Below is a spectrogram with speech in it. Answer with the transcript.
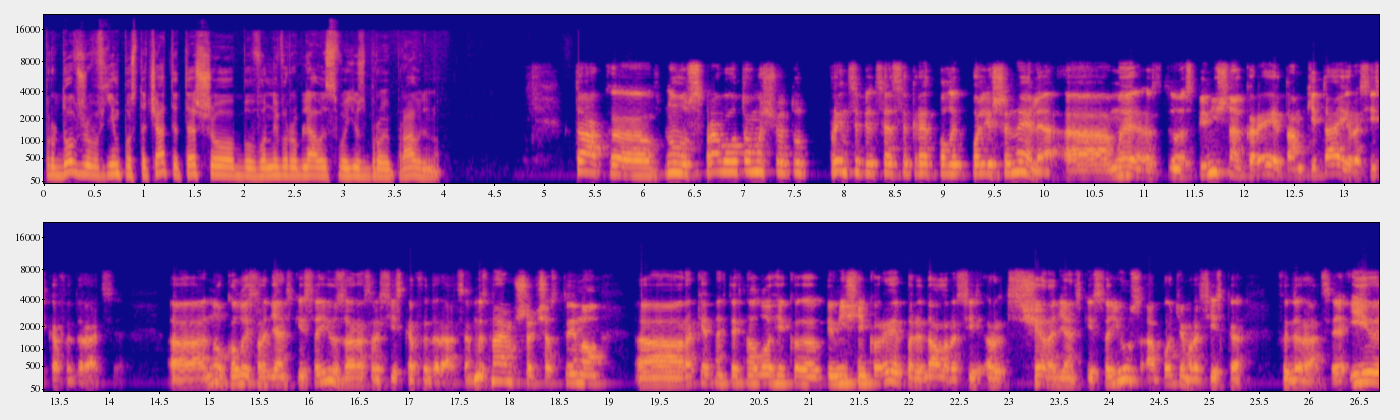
продовжував їм постачати те, щоб вони виробляли свою зброю. Правильно? Так, е, ну справа у тому, що тут принципі це секрет Полі- Полішинеля. Е, Ми з- Північної Кореї, там Китай і Російська Федерація. Е, Ну, колись Радянський Союз, зараз Російська Федерація. Ми знаємо, що частину е, ракетних технологій Північній Кореї передав Росі... Ще Радянський Союз, а потім Російська Федерація. І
